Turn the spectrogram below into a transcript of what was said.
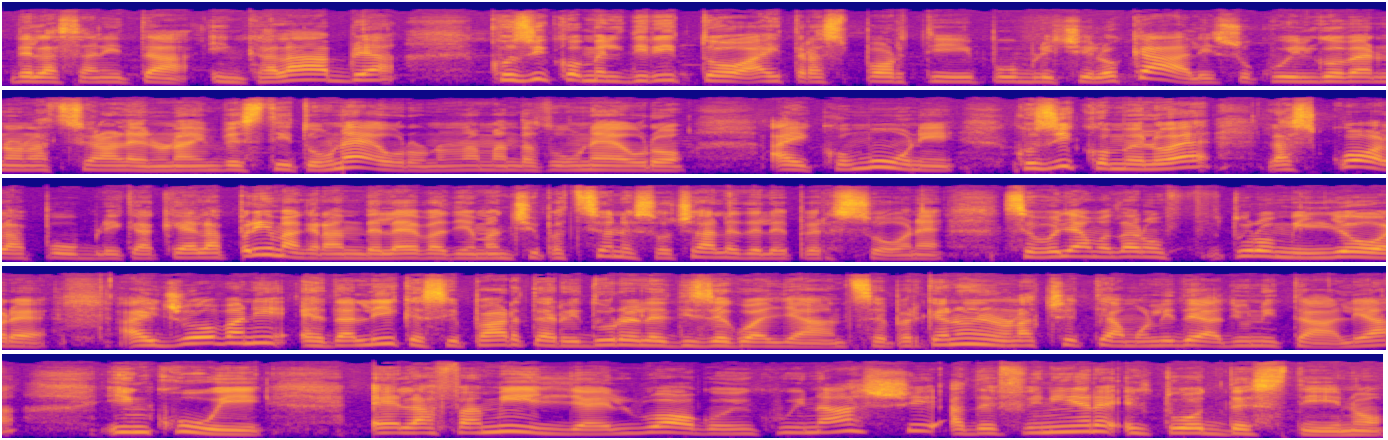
della sanità in Calabria, così come il diritto ai trasporti pubblici locali, su cui il governo nazionale non ha investito un euro, non ha mandato un euro ai comuni, così come lo è la scuola pubblica, che è la prima grande leva di emancipazione sociale delle persone. Se vogliamo dare un futuro migliore ai giovani è da lì che si parte a ridurre le diseguaglianze, perché noi non accettiamo l'idea di un'Italia in cui è la famiglia, il luogo in cui nasci a definire il tuo destino.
